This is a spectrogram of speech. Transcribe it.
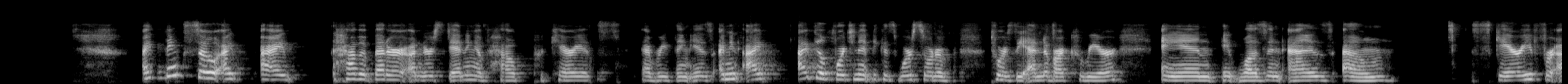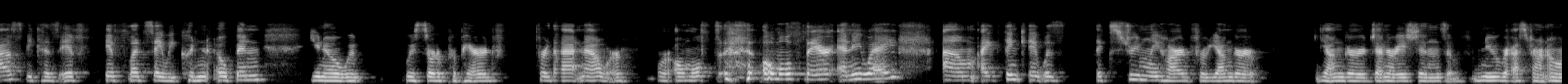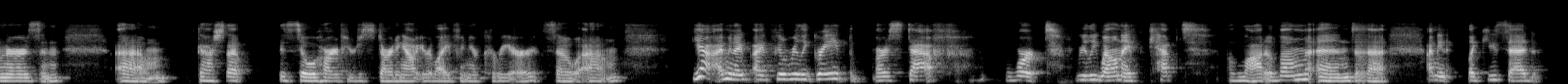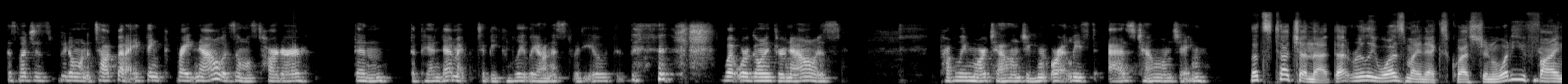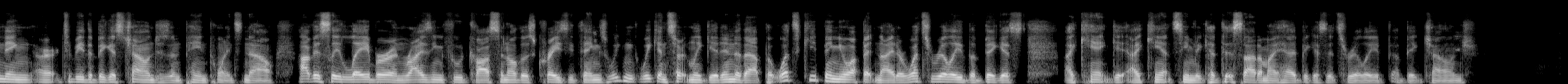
I think so. I I have a better understanding of how precarious everything is. I mean, I I feel fortunate because we're sort of towards the end of our career and it wasn't as um, scary for us because if if let's say we couldn't open, you know, we we're sort of prepared for that now. We're we're almost almost there anyway. Um, I think it was extremely hard for younger younger generations of new restaurant owners and um, gosh that is so hard if you're just starting out your life and your career so um, yeah, I mean, I, I feel really great. Our staff worked really well, and I've kept a lot of them. And uh, I mean, like you said, as much as we don't want to talk about it, I think right now is almost harder than the pandemic, to be completely honest with you. what we're going through now is probably more challenging, or at least as challenging Let's touch on that. That really was my next question. What are you finding are to be the biggest challenges and pain points now? Obviously, labor and rising food costs and all those crazy things. We can we can certainly get into that. But what's keeping you up at night, or what's really the biggest? I can't get. I can't seem to get this out of my head because it's really a big challenge.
